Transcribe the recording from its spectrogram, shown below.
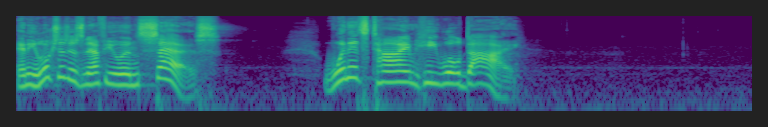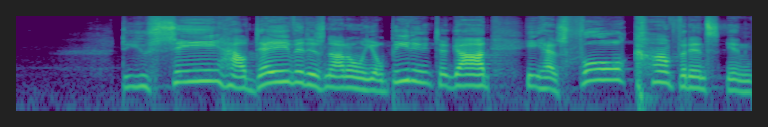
And he looks at his nephew and says, When it's time, he will die. Do you see how David is not only obedient to God, he has full confidence in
